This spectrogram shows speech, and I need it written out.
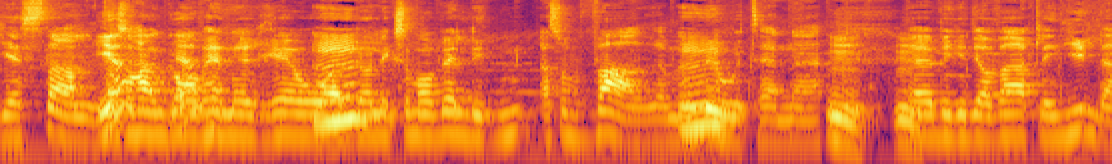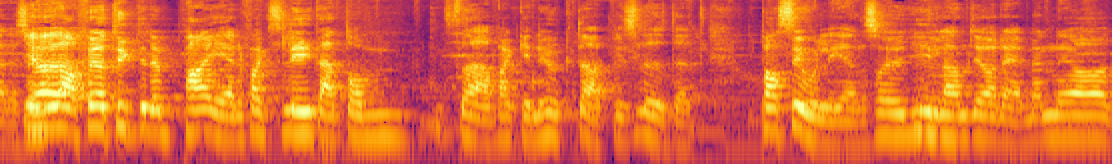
gestalt. Ja, alltså han gav ja. henne råd Mm. och liksom var väldigt alltså, varm mot henne. Mm, Eh, vilket jag verkligen gillade. Så Ja. det var därför jag tyckte det pajade faktiskt lite att de så här fucking hooked up i slutet. Personligen så gillar inte jag det, men jag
